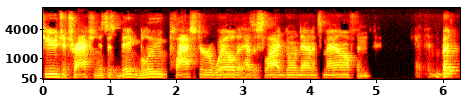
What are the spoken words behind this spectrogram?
huge attraction. It's this big blue plaster well that has a slide going down its mouth, and but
